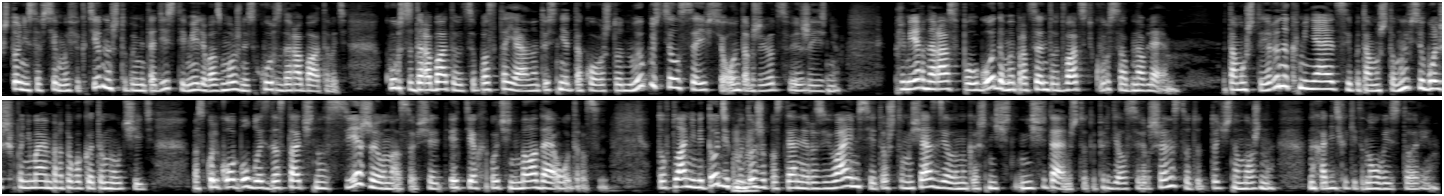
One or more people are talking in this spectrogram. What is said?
что не совсем эффективно, чтобы методисты имели возможность курс дорабатывать. Курсы дорабатываются постоянно, то есть нет такого, что он выпустился, и все, он там живет своей жизнью. Примерно раз в полгода мы процентов 20 курса обновляем потому что и рынок меняется, и потому что мы все больше понимаем про то, как этому учить. Поскольку область достаточно свежая у нас вообще, тех очень молодая отрасль, то в плане методик угу. мы тоже постоянно развиваемся, и то, что мы сейчас делаем, мы, конечно, не считаем, что это предел совершенства, тут точно можно находить какие-то новые истории.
